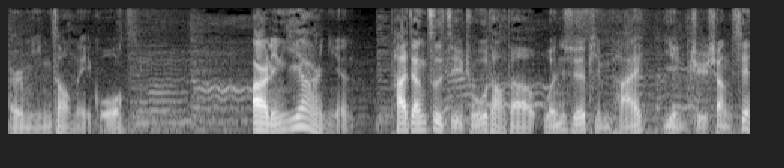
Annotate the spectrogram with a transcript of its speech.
而名噪美国。二零一二年，他将自己主导的文学品牌引至上线，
